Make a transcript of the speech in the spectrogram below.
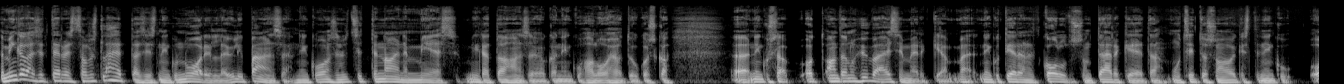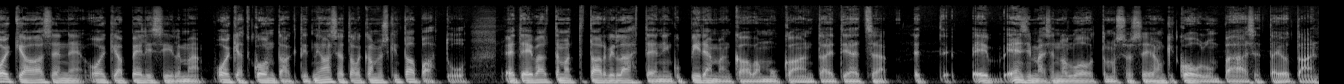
No minkälaiset terveiset olisit lähettää siis niin kuin nuorille ylipäänsä? Niin kuin on se nyt sitten nainen, mies, mikä tahansa, joka niin kuin haluaa ohjautua, koska niin kuin sä oot antanut hyvää esimerkkiä. Mä niin kuin tiedän, että koulutus on tärkeää, mutta sitten jos on oikeasti niin kuin oikea asenne, oikea pelisilmä, oikeat kontaktit, niin asiat alkaa myöskin tapahtua. Että ei välttämättä tarvi lähteä niin kuin pidemmän kaavan mukaan tai tiedät sä, että ei ensimmäisen ole luovuttamassa, jos ei johonkin kouluun pääse tai jotain.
